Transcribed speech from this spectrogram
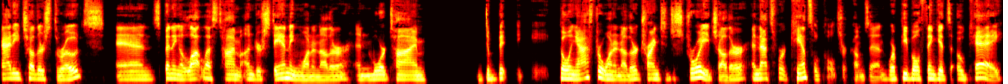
at each other's throats and spending a lot less time understanding one another and more time deb- going after one another, trying to destroy each other. And that's where cancel culture comes in, where people think it's okay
